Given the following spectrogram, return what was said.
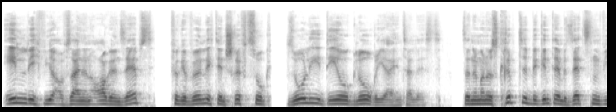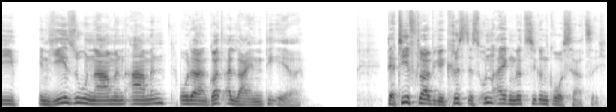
ähnlich wie auf seinen Orgeln selbst, für gewöhnlich den Schriftzug Soli Deo Gloria hinterlässt. Seine Manuskripte beginnt er mit Sätzen wie in Jesu Namen Amen oder Gott allein die Ehre. Der tiefgläubige Christ ist uneigennützig und großherzig.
